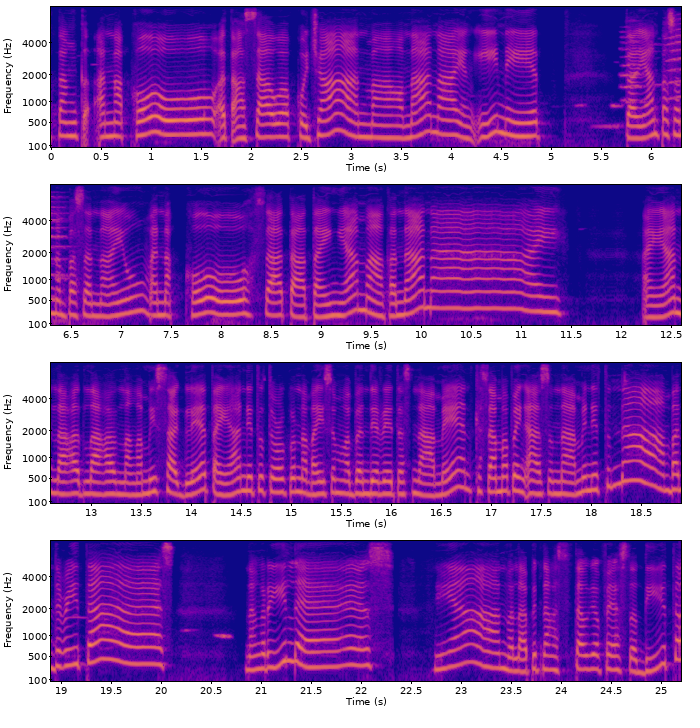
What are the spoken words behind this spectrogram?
At ang anak ko, at ang asawa ko dyan, mga nanay, ang init. Tayan, pasan ng pasan na yung anak ko sa tatay niya, mga kananay. Ayan, lakad-lakad lang kami saglit. Ayan, itutur ko na kayo sa mga banderitas namin. Kasama pa yung aso namin. Ito na, banderitas ng Riles. Yan, malapit na kasi talaga festa dito,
